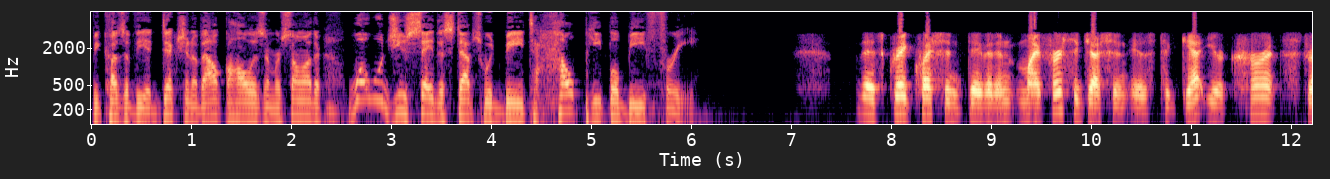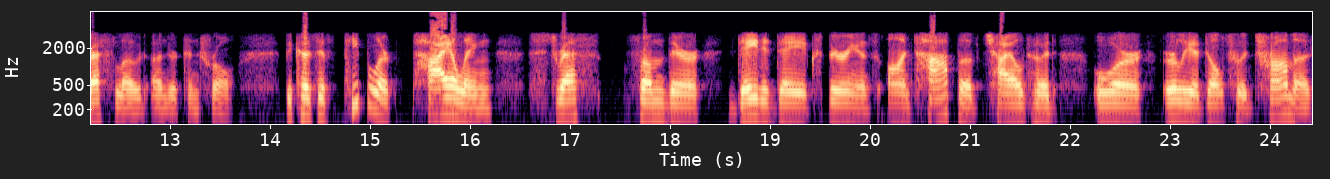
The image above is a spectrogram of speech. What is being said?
because of the addiction of alcoholism or some other, what would you say the steps would be to help people be free? That's a great question, David. And my first suggestion is to get your current stress load under control. Because if people are piling stress from their day to day experience on top of childhood or early adulthood traumas,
